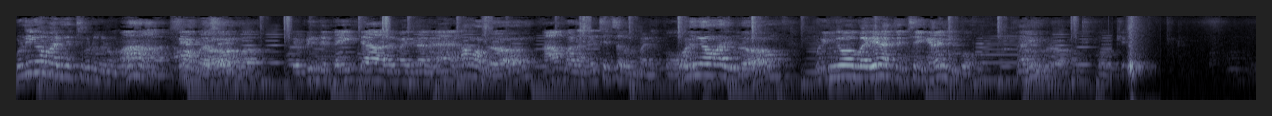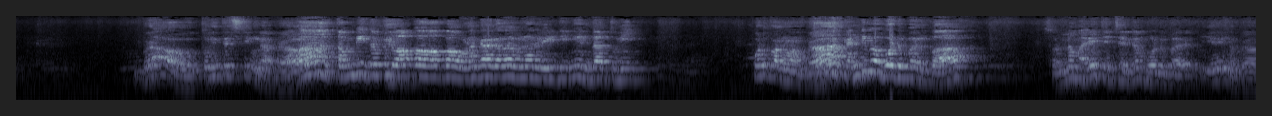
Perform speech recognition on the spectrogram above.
புளிங்க மாதிரி தைச்சு கொடுக்கணுமா? சரிப்பா bro. சரிப்பா எப்படி இந்த டைட்டா அது மாதிரி தானே? ஆமா ப்ரோ ஆமா நான் தைச்சு வச்சிருவேன் பண்ணிப்போ புளிங்க மாதிரி ப்ரோ புளிங்க மாதிரியே நான் தைச்சு வைக்கிறேன் நீ போ. சரி ப்ரோ ஓகே ப்ரோ துணி தைச்சிட்டீங்களா ப்ரோ தம்பி தம்பி வாப்பா வாப்பா உனக்காக தான் விளையாட வெயிட்டிங் இந்தா துணி. போட்டு பார்க்கலாம் ப்ரோ கண்டிப்பா போட்டு பாருப்பா. சொன்ன மாதிரியே தைச்சிருக்கேன் போட்டு பாரு. இருங்க ப்ரோ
